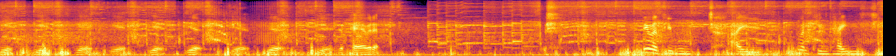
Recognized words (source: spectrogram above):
เย่เย่เย่เย่เย่เย่เย่เย่เย่จะแพ้ไปเนี่ยนี่มันทีมไทยนี่มันทีมไทยชิง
